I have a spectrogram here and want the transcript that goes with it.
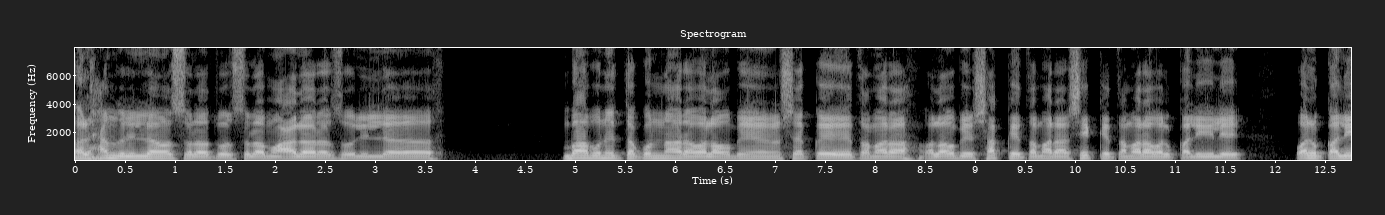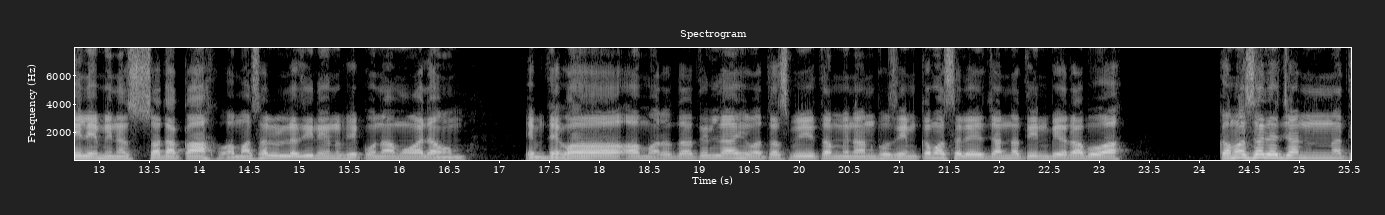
الحمد لله والصلاة والسلام على رسول الله باب اتقوا النار ولو بشق تمرة ولو بشق تمرة شق تمرة والقليل والقليل من الصدقة ومثل الذين ينفقون أموالهم ابتغاء مرضات الله وتثبيتا من أنفسهم كمثل جنة بربوة كمثل جنة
